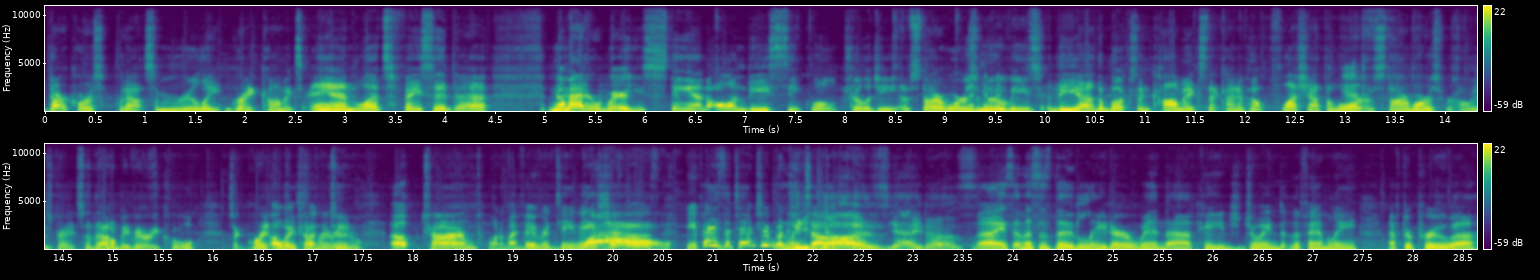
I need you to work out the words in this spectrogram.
Dark Horse put out some really great comics. And let's face it, uh, no matter where you stand on the sequel trilogy of Star Wars movies, the uh, the books and comics that kind of help flesh out the lore Yes. of Star Wars were always great. So that'll be very cool. It's a great looking Always fun cover to too. Oh, Charmed, one of my favorite TV Wow. shows. He pays attention when we He talk. does. Yeah, he does. Nice. And this is the later when uh, Paige joined the family after Prue uh,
